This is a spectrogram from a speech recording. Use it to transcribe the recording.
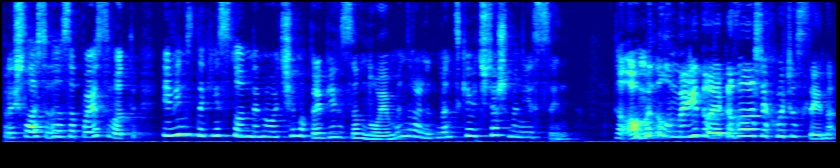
прийшла сюди записувати, і він з такими сонними очима прибіг за мною. У мене реально в мене таке відчуття, що в мене є син. А в минулому відео я казала, що я хочу сина.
